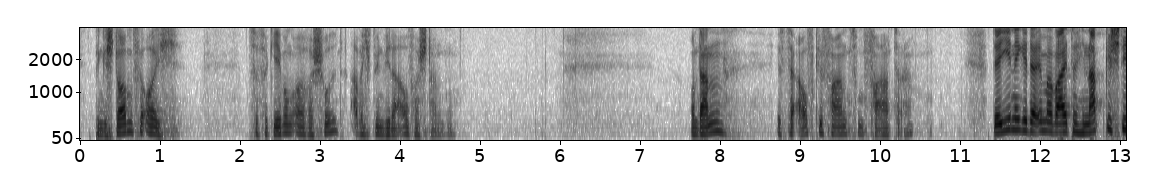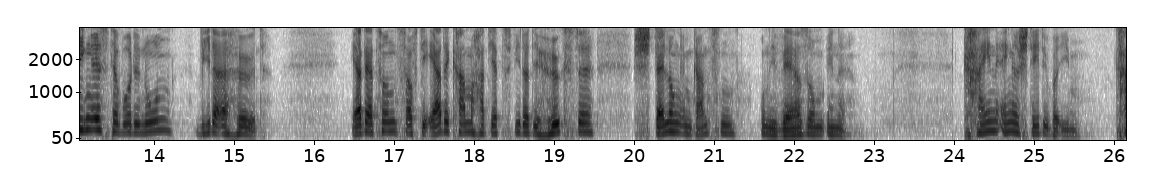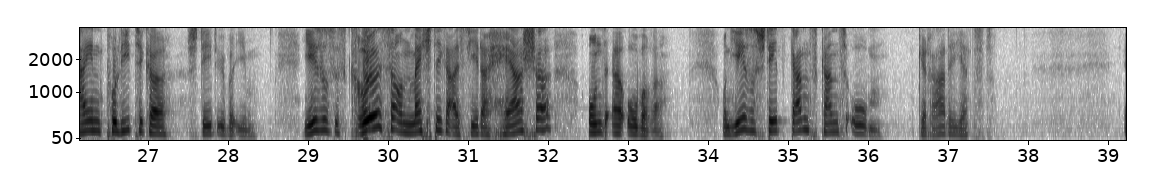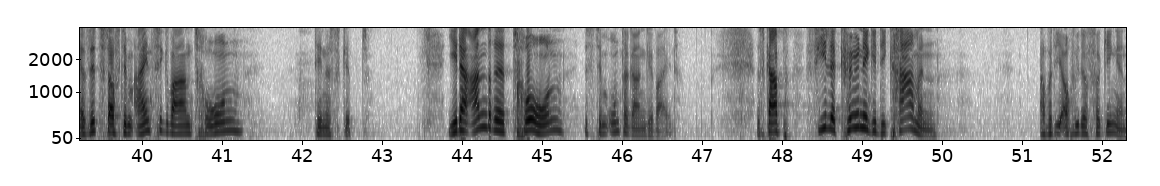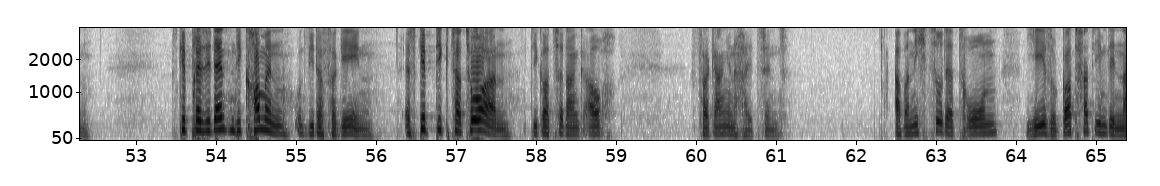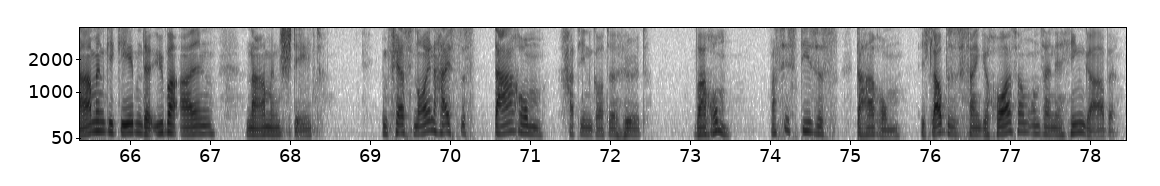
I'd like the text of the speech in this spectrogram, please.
Ich bin gestorben für euch zur Vergebung eurer Schuld, aber ich bin wieder auferstanden. Und dann ist er aufgefahren zum Vater. Derjenige, der immer weiter hinabgestiegen ist, der wurde nun wieder erhöht. Er, der zu uns auf die Erde kam, hat jetzt wieder die höchste Stellung im ganzen Universum inne. Kein Engel steht über ihm. Kein Politiker steht über ihm. Jesus ist größer und mächtiger als jeder Herrscher und Eroberer. Und Jesus steht ganz, ganz oben, gerade jetzt. Er sitzt auf dem einzig wahren Thron, den es gibt. Jeder andere Thron ist dem Untergang geweiht. Es gab viele Könige, die kamen, aber die auch wieder vergingen. Es gibt Präsidenten, die kommen und wieder vergehen. Es gibt Diktatoren, die Gott sei Dank auch Vergangenheit sind. Aber nicht so der Thron Jesu. Gott hat ihm den Namen gegeben, der über allen Namen steht. Im Vers 9 heißt es, darum hat ihn Gott erhöht. Warum? Was ist dieses darum? Ich glaube, es ist sein Gehorsam und seine Hingabe.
